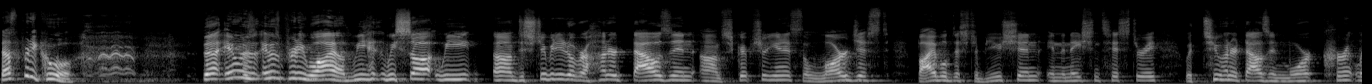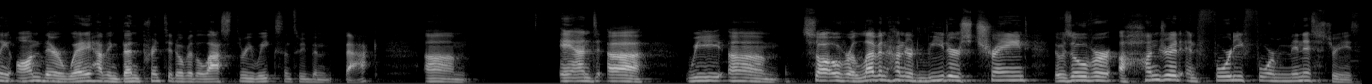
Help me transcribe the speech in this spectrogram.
That's pretty cool. that, it, was, it was pretty wild. We, we saw, we um, distributed over 100,000 um, scripture units, the largest Bible distribution in the nation's history, with 200,000 more currently on their way, having been printed over the last three weeks since we've been back. Um, and uh, we um, saw over 1,100 leaders trained. There was over 144 ministries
